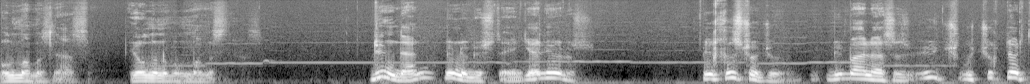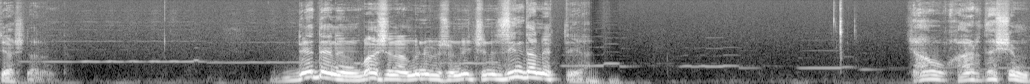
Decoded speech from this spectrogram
bulmamız lazım. Yolunu bulmamız lazım. Dünden minibüste geliyoruz. Bir kız çocuğu, bir balasız üç buçuk dört yaşlarında. Dedenin başına minibüsün içini zindan etti yani. Yahu kardeşim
